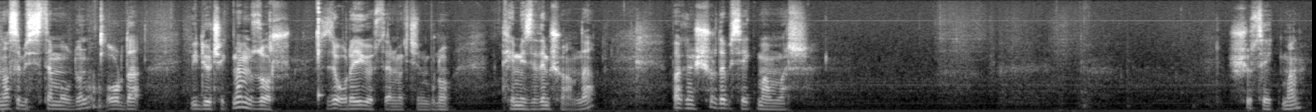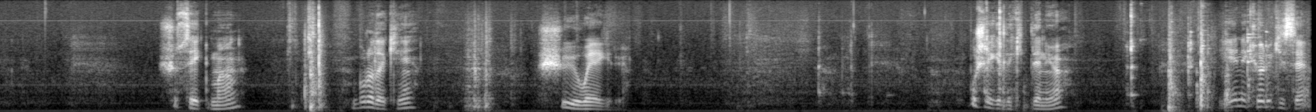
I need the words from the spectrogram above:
nasıl bir sistem olduğunu orada video çekmem zor. Size orayı göstermek için bunu temizledim şu anda. Bakın şurada bir sekman var. Şu sekman. Şu sekman buradaki şu yuvaya giriyor. Bu şekilde kilitleniyor. Yeni körük ise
